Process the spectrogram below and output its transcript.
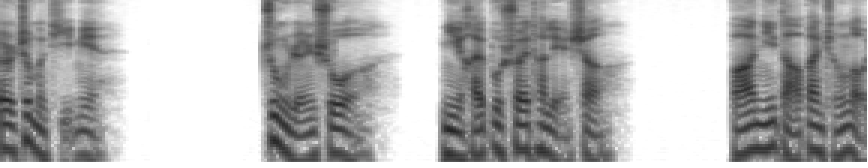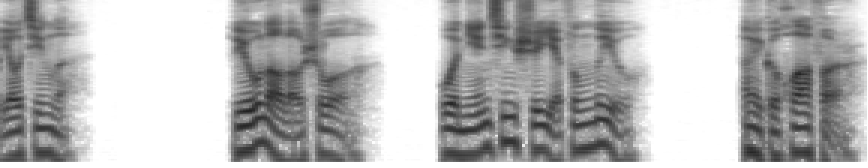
儿这么体面。”众人说：“你还不摔他脸上，把你打扮成老妖精了。”刘姥姥说：“我年轻时也风流，爱个花粉儿，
